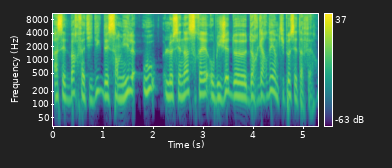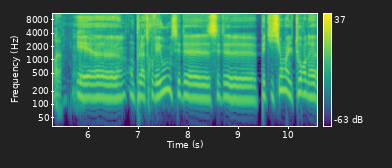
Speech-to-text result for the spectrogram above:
à cette barre fatidique des 100 000 où le Sénat serait obligé de, de regarder un petit peu cette affaire. Voilà. Et euh, on peut la trouver où Cette, euh, cette euh, pétition, elle tourne,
